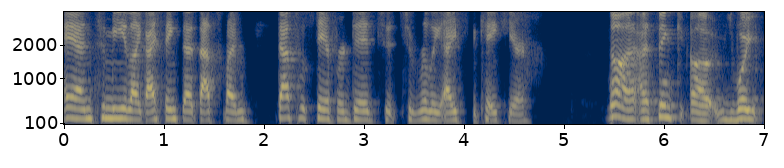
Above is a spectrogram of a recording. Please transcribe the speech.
And to me, like I think that that's what I'm. That's what Stanford did to to really ice the cake here. No, I think uh, what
